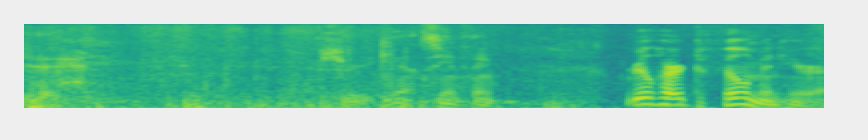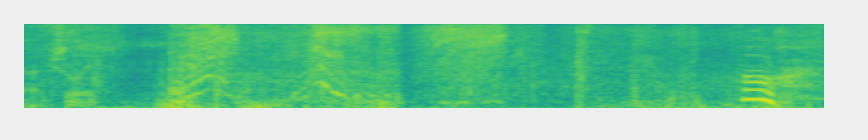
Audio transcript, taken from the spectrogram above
Okay. I'm sure you can't see anything. Real hard to film in here, actually. Oh.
